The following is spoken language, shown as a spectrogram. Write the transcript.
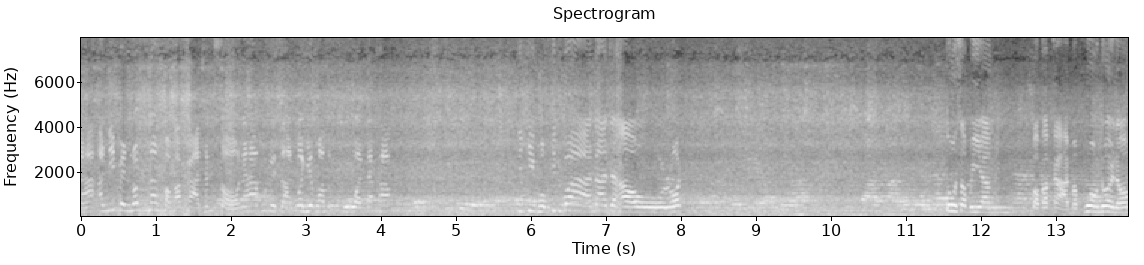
นะฮะ อันนี้เป็นรถนั่งปรับอากาศชั้นสองนะฮะผู้โดยสารก็เยอะพอสมควรนะครับ จริงๆผมคิดว่าน่าจะเอารถ ตู้เสบียงปรับอากาศมาพ่วงด้วยเนาะ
